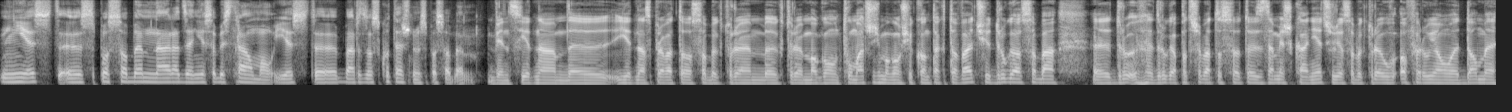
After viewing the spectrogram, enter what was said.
jest e, sposobem na radzenie sobie z traumą. Jest bardzo skutecznym sposobem. Więc jedna, jedna sprawa to osoby, które, które mogą tłumaczyć, mogą się kontaktować. Druga osoba, dru, druga potrzeba to, to jest zamieszkanie, czyli osoby, które oferują domy,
